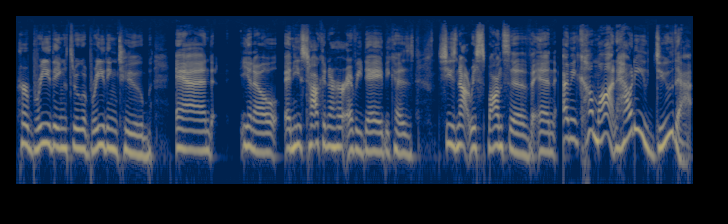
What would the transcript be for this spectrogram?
her breathing through a breathing tube. And you know and he's talking to her every day because she's not responsive. And i mean come on how do you do that?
